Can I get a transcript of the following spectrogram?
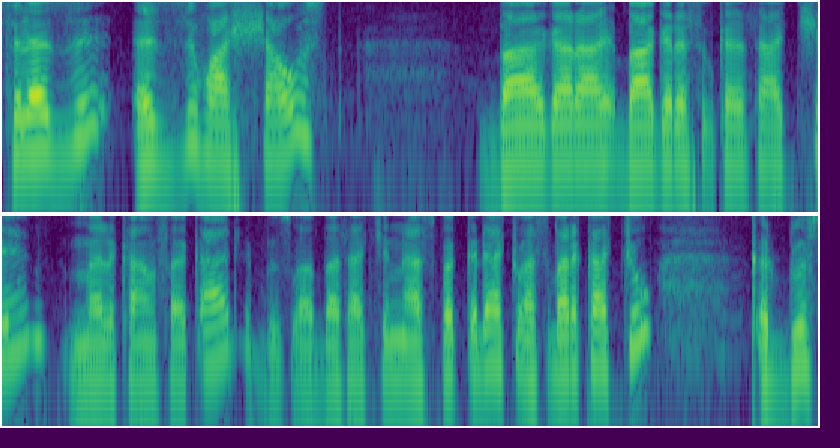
ስለዚህ እዚህ ዋሻ ውስጥ በሀገረ ስብከታችን መልካም ፈቃድ ብፁዕ አባታችንን አስፈቅዳችሁ አስባርካችሁ ቅዱስ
